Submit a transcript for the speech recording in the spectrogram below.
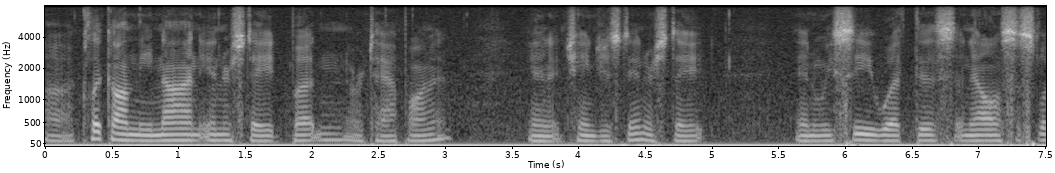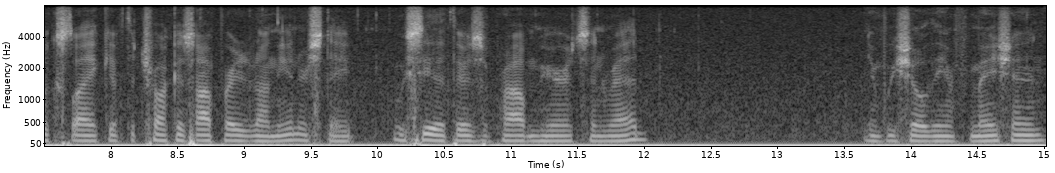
uh, click on the non-interstate button or tap on it and it changes to interstate and we see what this analysis looks like if the truck is operated on the interstate. We see that there's a problem here, it's in red if we show the information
